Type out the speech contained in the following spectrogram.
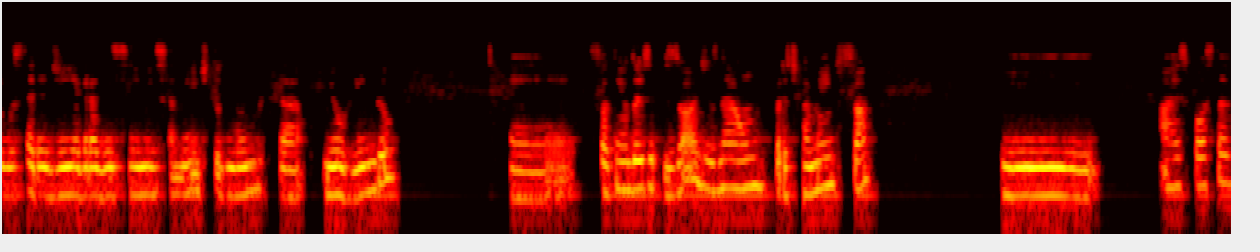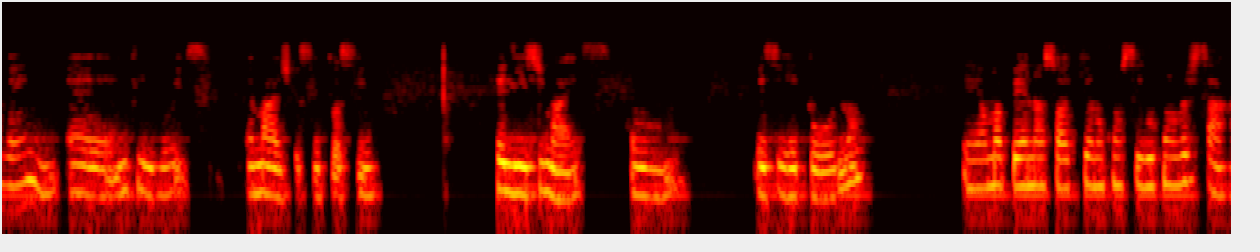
eu gostaria de agradecer imensamente todo mundo que está me ouvindo. É, só tenho dois episódios, né, um praticamente só, e a resposta vem, é incrível isso, é mágico, assim, estou assim, feliz demais com esse retorno, é uma pena só que eu não consigo conversar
